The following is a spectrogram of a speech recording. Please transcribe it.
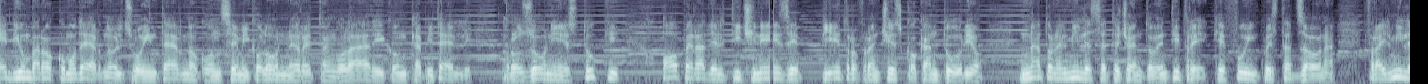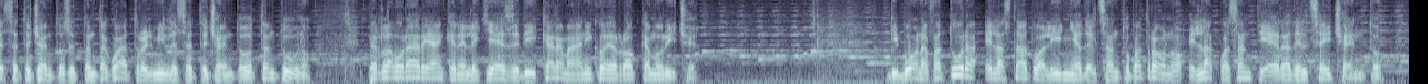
È di un barocco moderno il suo interno con semicolonne rettangolari con capitelli, rosoni e stucchi, opera del ticinese Pietro Francesco Canturio, nato nel 1723, che fu in questa zona fra il 1774 e il 1781 per lavorare anche nelle chiese di Caramanico e Rocca Morice. Di buona fattura è la statua lignea del Santo Patrono e l'acqua santiera del Seicento.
